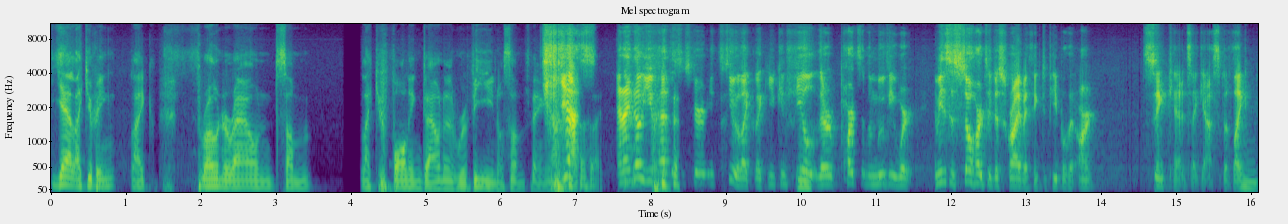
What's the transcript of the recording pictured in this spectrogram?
yeah, like you're being like thrown around some like you're falling down a ravine or something. Yes. Like, and I know you've had this experience too. Like like you can feel Mm. there are parts of the movie where I mean this is so hard to describe. I think to people that aren't syncheads, I guess. But like Mm.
